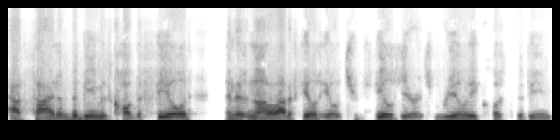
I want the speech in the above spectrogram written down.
outside of the beam is called the field, and there's not a lot of field here. It's, Field here. It's really close to the beam,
